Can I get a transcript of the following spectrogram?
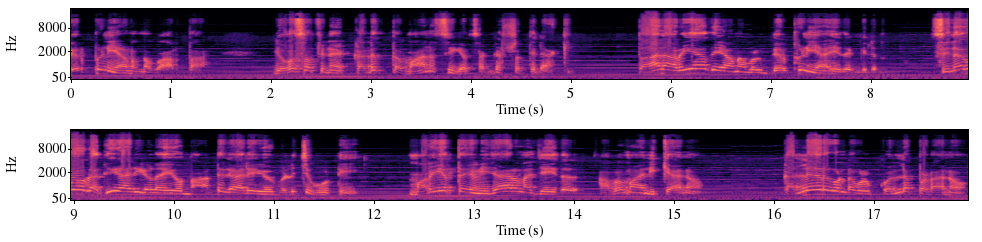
ഗർഭിണിയാണെന്ന വാർത്ത ജോസഫിനെ കടുത്ത മാനസിക സംഘർഷത്തിലാക്കി. താൻ അറിയാതെയാണ് അവൾ ഗർഭിണിയായതെങ്കിലും സിനഗോഗ് അധികാരികളെയോ നാട്ടുകാരെയോ വിളിച്ചുകൂട്ടി മറിയത്തെ വിചാരണ ചെയ്ത് അപമാനിക്കാനോ കല്ലേറ് കൊണ്ടവൾ കൊല്ലപ്പെടാനോ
